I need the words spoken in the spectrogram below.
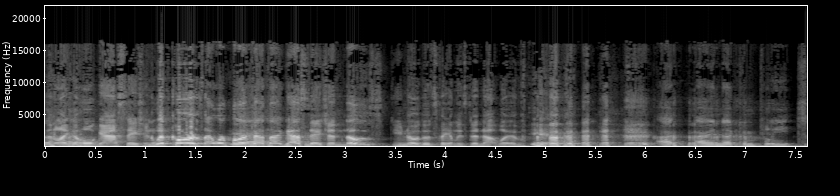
uh, like a whole gas station with cars that were parked Yeah. at that gas station. Those, you know, those families did not live. Yeah. I, I mean the complete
